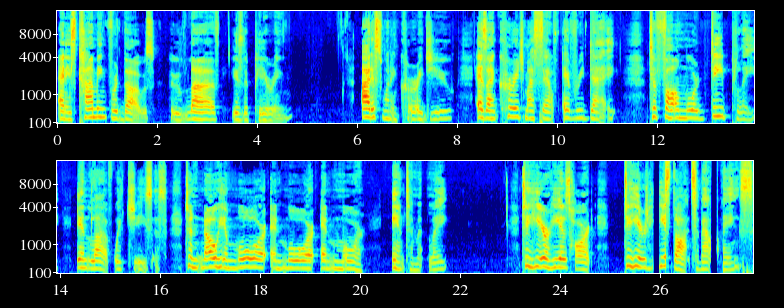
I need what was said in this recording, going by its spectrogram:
And He's coming for those who love His appearing. I just want to encourage you as I encourage myself every day to fall more deeply in love with Jesus, to know him more and more and more intimately, to hear his heart, to hear his thoughts about things,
